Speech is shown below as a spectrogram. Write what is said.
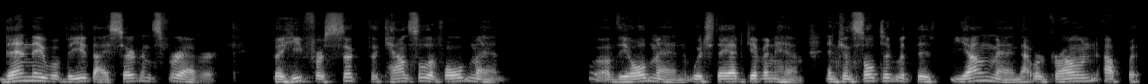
then they will be thy servants forever. But he forsook the counsel of old men, of the old men which they had given him, and consulted with the young men that were grown up with,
